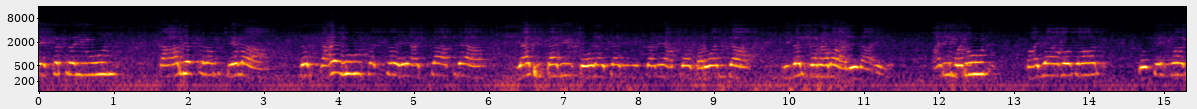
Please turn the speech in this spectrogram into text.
एकत्र येऊन कार्यक्रम केला तर काय होऊ शकतं हे आजच्या आपल्या या ठिकाणी सोहळ्याच्या निमित्ताने आपल्या सर्वांच्या निदर्शनाला आलेलं आहे. आणि म्हणून माझ्या अगोदर लोकेश्वर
